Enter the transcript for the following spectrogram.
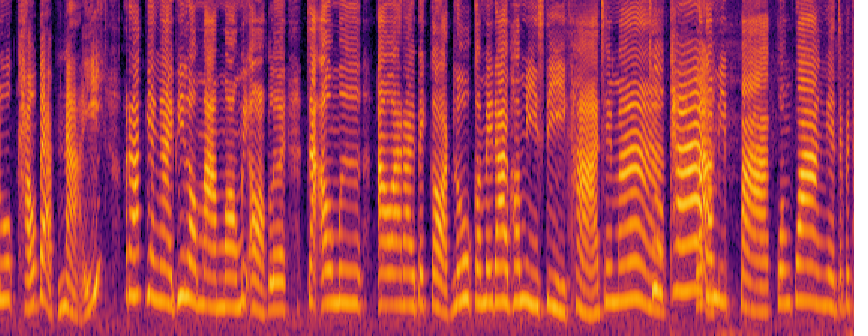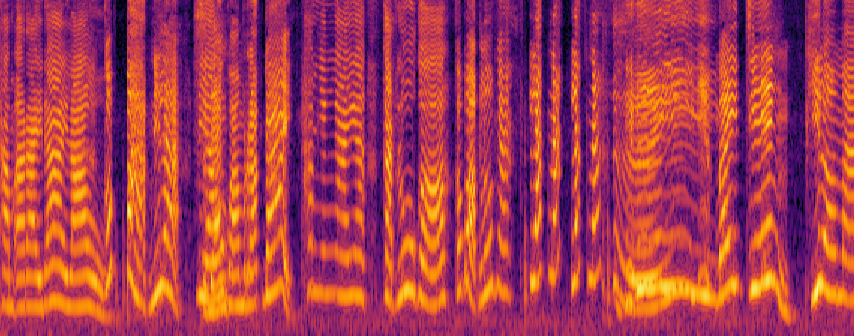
ลูกเขาแบบไหน รักยังไงพี่โลมามองไม่ออกเลย จะเอามือเอาอะไรไปกอดลูกก็ไม่ได้ เพราะมีสี่ขาใช่ไหมถูกค่ะแล้วก็มีปากกว้างๆเนี่ยจะไปทำอะไรได้เราก็ปากนี่แหละเดี๋แสยวดงความรักได้ทำยังไงอะกัดลูกเหรอก็บอกลูกไงรักนะรักนะเฮ้ยไม่จริง พี่โลมา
